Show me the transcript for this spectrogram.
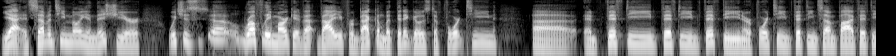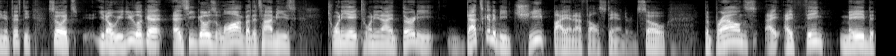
Yeah, it's 17 million this year, which is uh, roughly market va- value for Beckham, but then it goes to 14 uh, and 15, 15, 15, or 14, 15, 7, 5, 15, and 15. So it's, you know, when you look at as he goes along, by the time he's 28, 29, 30, that's going to be cheap by NFL standards. So the Browns, I, I think, made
